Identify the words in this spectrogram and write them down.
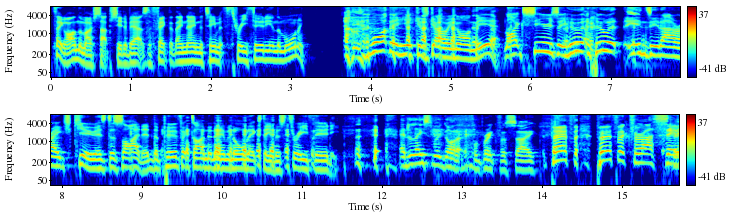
thing I'm the most upset about is the fact that they named the team at three thirty in the morning. what the heck is going on there? Like seriously, who who at NZRHQ has decided the perfect time to name an All Blacks team is three thirty? At least we got it for breakfast. So Perfect, perfect for us, Sammy.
